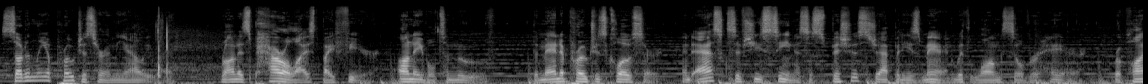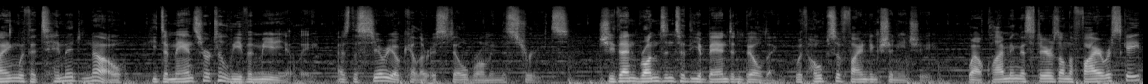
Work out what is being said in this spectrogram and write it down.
suddenly approaches her in the alleyway. Ran is paralyzed by fear, unable to move. The man approaches closer and asks if she's seen a suspicious Japanese man with long silver hair. Replying with a timid no, he demands her to leave immediately, as the serial killer is still roaming the streets. She then runs into the abandoned building with hopes of finding Shinichi. While climbing the stairs on the fire escape,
